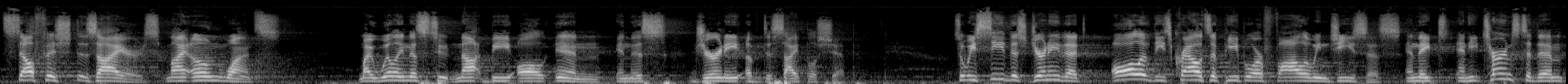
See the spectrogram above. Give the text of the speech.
selfish desires, my own wants, my willingness to not be all in in this journey of discipleship. So we see this journey that all of these crowds of people are following Jesus. And, they, and he turns to them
